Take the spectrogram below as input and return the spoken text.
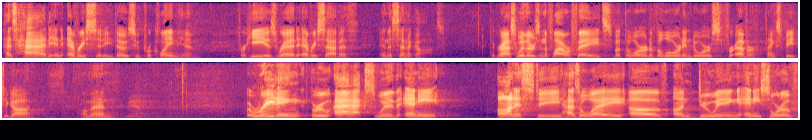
has had in every city those who proclaim him, for he is read every Sabbath in the synagogues. The grass withers and the flower fades, but the word of the Lord endures forever. Thanks be to God. Amen. Amen. Reading through Acts with any honesty has a way of undoing any sort of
